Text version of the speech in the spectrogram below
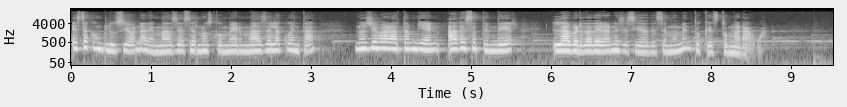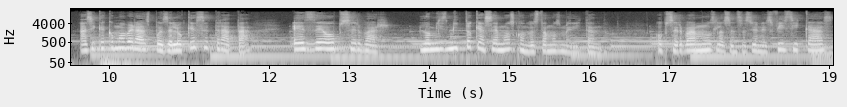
Esta conclusión, además de hacernos comer más de la cuenta, nos llevará también a desatender la verdadera necesidad de ese momento, que es tomar agua. Así que como verás, pues de lo que se trata es de observar lo mismito que hacemos cuando estamos meditando. Observamos las sensaciones físicas,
